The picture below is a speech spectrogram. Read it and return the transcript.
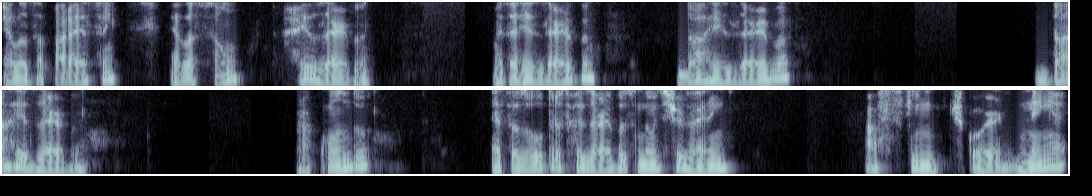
elas aparecem, elas são reserva. Mas é reserva da reserva da reserva para quando essas outras reservas não estiverem a fim de correr, nem é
